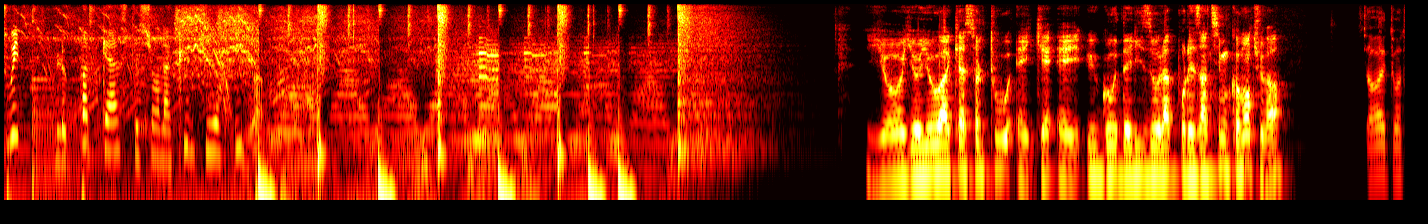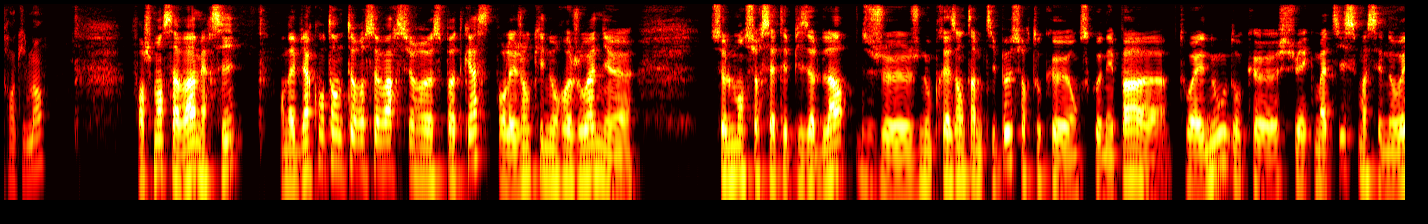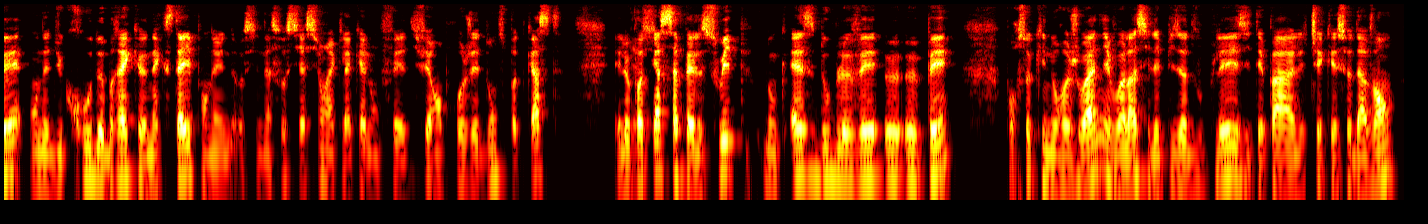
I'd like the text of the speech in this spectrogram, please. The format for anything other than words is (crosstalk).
Sweep, le podcast sur la culture hip-hop. Yo yo yo Akasoltu, aka Hugo Delizola pour les intimes, comment tu vas? Ça va et toi tranquillement? Franchement, ça va, merci. On est bien content de te recevoir sur euh, ce podcast. Pour les gens qui nous rejoignent euh, seulement sur cet épisode-là, je, je nous présente un petit peu, surtout qu'on ne se connaît pas, euh, toi et nous. Donc, euh, je suis avec Mathis, moi c'est Noé. On est du crew de break Next Tape. On est une- aussi une association avec laquelle on fait différents projets, dont ce podcast. Et le podcast s'appelle Sweep, donc S-W-E-E-P, pour ceux qui nous rejoignent. Et voilà, si l'épisode vous plaît, n'hésitez pas à aller checker ceux d'avant.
